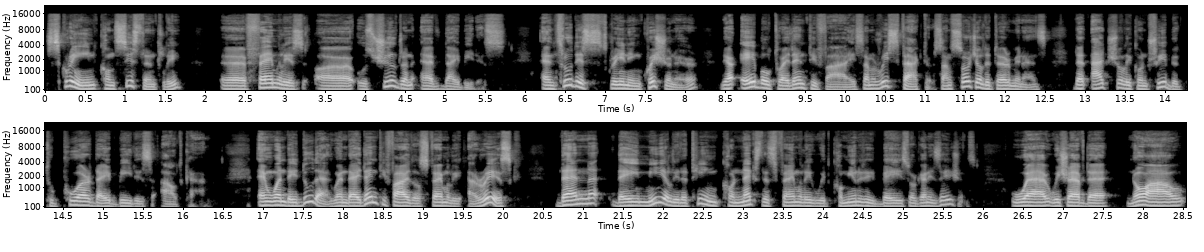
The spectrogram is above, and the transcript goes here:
screen consistently uh, families uh, whose children have diabetes. And through this screening questionnaire, they are able to identify some risk factors, some social determinants that actually contribute to poor diabetes outcome. And when they do that, when they identify those family at risk, then they immediately, the team connects this family with community-based organizations where, which have the know-how,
